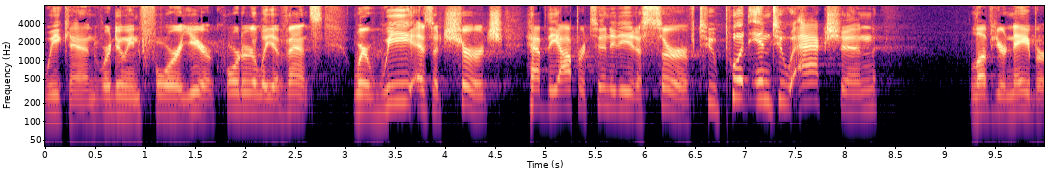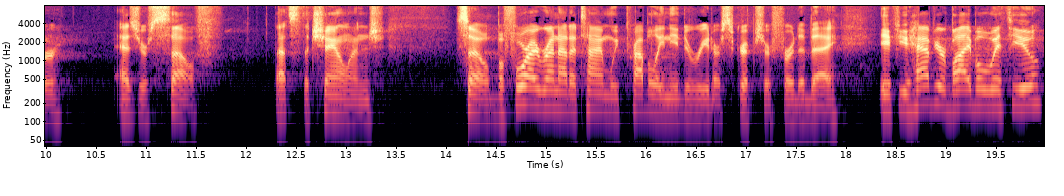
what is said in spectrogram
weekend, we're doing four year quarterly events where we as a church have the opportunity to serve, to put into action love your neighbor as yourself. That's the challenge. So, before I run out of time, we probably need to read our scripture for today. If you have your Bible with you,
